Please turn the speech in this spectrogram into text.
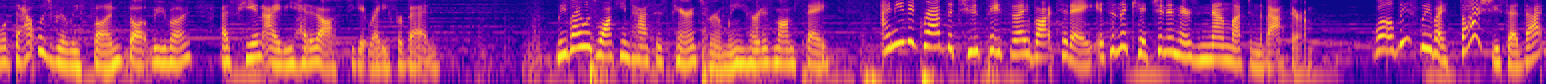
Well, that was really fun, thought Levi, as he and Ivy headed off to get ready for bed. Levi was walking past his parents' room when he heard his mom say, I need to grab the toothpaste that I bought today. It's in the kitchen and there's none left in the bathroom. Well, at least Levi thought she said that.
